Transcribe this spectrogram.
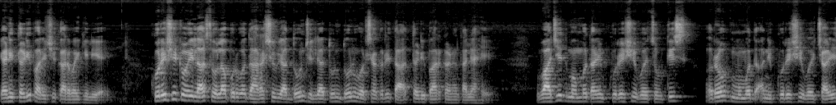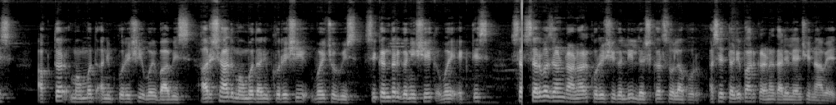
यांनी तडीपारीची कारवाई केली आहे. कुरेशी टोळीला सोलापूर व धाराशिव या दोन जिल्ह्यातून दोन वर्षाकरिता तडीपार करण्यात आले आहे. वाजिद मोहम्मद अनिब कुरेशी वय चौतीस रौफ मोहम्मद अनिब कुरेशी वय चाळीस अख्तर मोहम्मद अनिब कुरेशी वय बावीस अरशाद मोहम्मद अनिब कुरेशी वय चोवीस सिकंदर गनी शेख वय एकतीस सर्वजण राहणार कुरेशी गल्ली लष्कर सोलापूर असे तडीपार करण्यात आलेल्यांची नावे आहेत.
